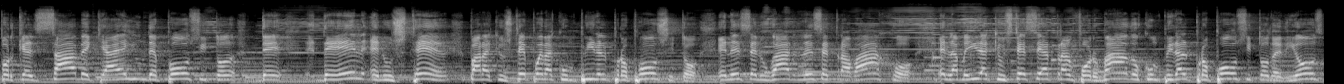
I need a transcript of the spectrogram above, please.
porque Él sabe que hay un depósito de, de, Él en usted para que usted pueda cumplir el propósito en ese lugar, en ese trabajo. En la medida que usted sea transformado, cumplirá el propósito de Dios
